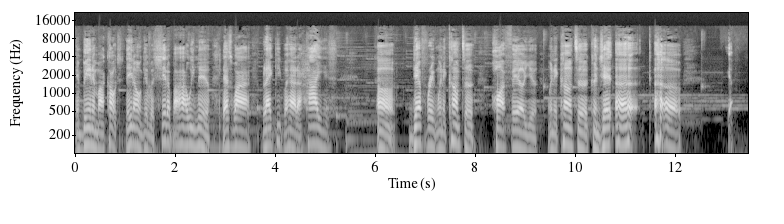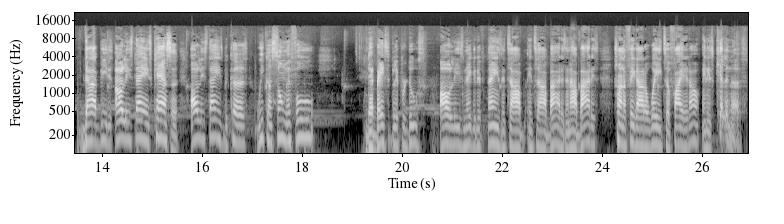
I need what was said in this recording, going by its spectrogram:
and being in my culture. They don't give a shit about how we live. That's why black people had the highest uh, death rate when it comes to heart failure, when it comes to conge- uh, uh, diabetes, all these things, cancer, all these things, because we consuming food that basically produce all these negative things into our into our bodies and our bodies trying to figure out a way to fight it off and it's killing us.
